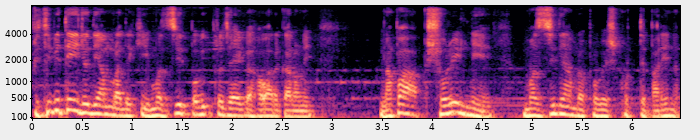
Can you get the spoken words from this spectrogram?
পৃথিবীতেই যদি আমরা দেখি মসজিদ পবিত্র জায়গা হওয়ার কারণে নাপাক শরীর নিয়ে মসজিদে আমরা প্রবেশ করতে পারি না।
